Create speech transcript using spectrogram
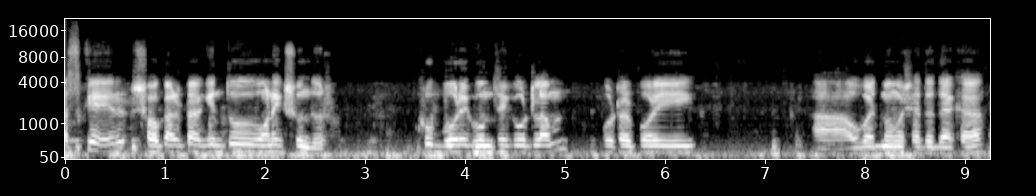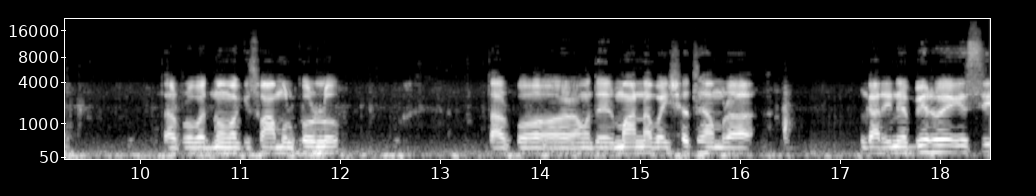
আজকের সকালটা কিন্তু অনেক সুন্দর। খুব ভোরে ঘুম থেকে উঠলাম, ওঠার পরেই ওবায়দ মামার সাথে দেখা, তারপর ওবায়দ মামা কিছু আমল করল, তারপর আমাদের মান্না ভাইয়ের সাথে আমরা গাড়ি নিয়ে বের হয়ে গেছি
